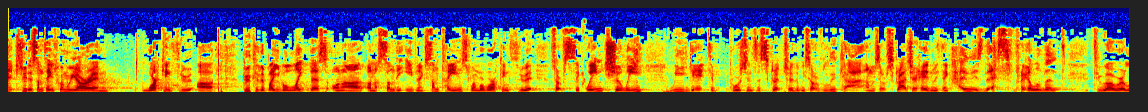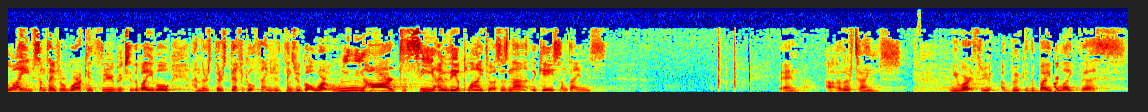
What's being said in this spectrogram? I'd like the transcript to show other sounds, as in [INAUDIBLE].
It's true that sometimes when we are um, working through a book of the Bible like this on a, on a Sunday evening, sometimes when we're working through it sort of sequentially, we get to portions of scripture that we sort of look at and we sort of scratch our head and we think, how is this [LAUGHS] relevant to our lives? Sometimes we're working through books of the Bible and there's, there's difficult things, things we've got to work really hard to see how they apply to us. Isn't that the case sometimes? Then, at other times, we work through a book of the Bible like this,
